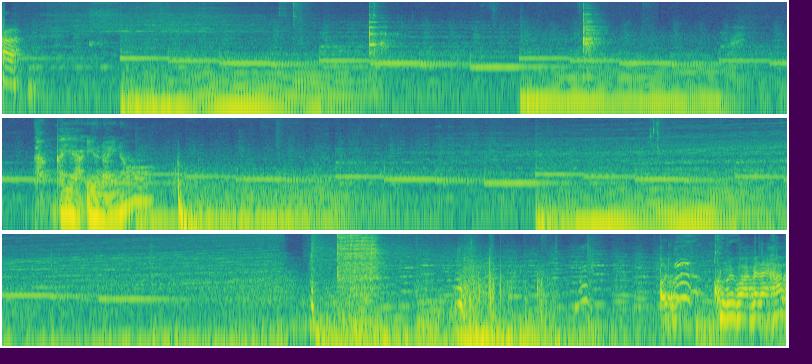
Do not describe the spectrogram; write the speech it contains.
ค่ะ ถังขยะอยู่ไหนเนาะเอ้ยคุณไปวายเป็นไรครับ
